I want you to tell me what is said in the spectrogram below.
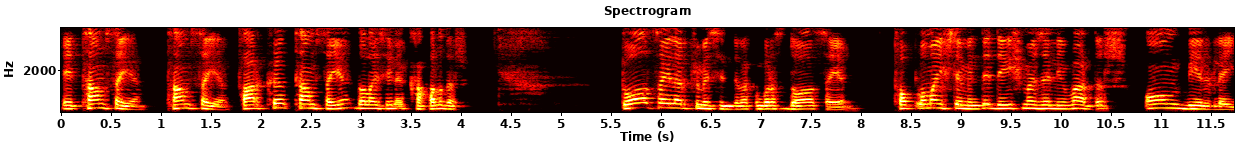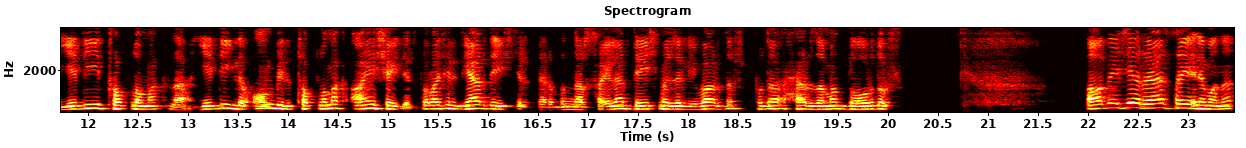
E, tam sayı, tam sayı, farkı tam sayı dolayısıyla kapalıdır. Doğal sayılar kümesinde bakın burası doğal sayı. Toplama işleminde değişme özelliği vardır. 11 ile 7'yi toplamakla 7 ile 11'i toplamak aynı şeydir. Dolayısıyla yer değiştirirler bunlar sayılar. Değişme özelliği vardır. Bu da her zaman doğrudur. ABC reel sayı elemanı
